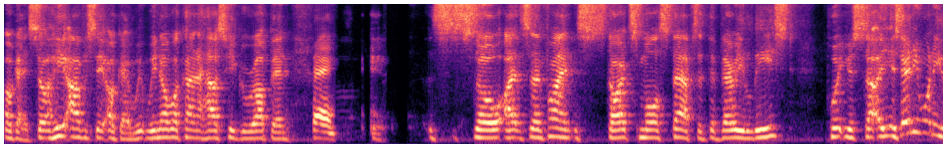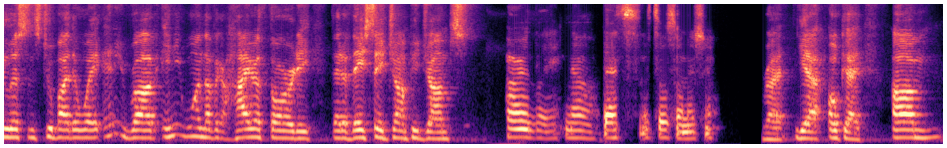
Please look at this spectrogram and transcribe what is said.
Okay, so he obviously okay. We, we know what kind of house he grew up in. Right. So I said, fine. Start small steps. At the very least, put yourself. Is anyone he listens to, by the way, any Rav, anyone of like a higher authority that if they say jump, he jumps? Hardly. No, that's that's also an issue. Right. Yeah. Okay. Um.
